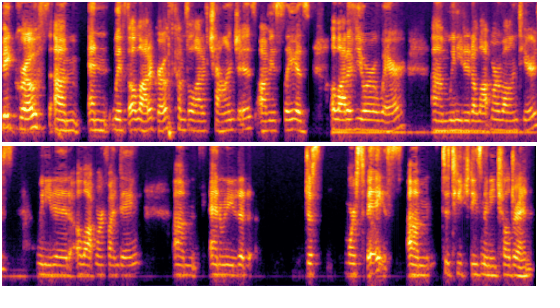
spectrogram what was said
big growth. Um, and with a lot of growth comes a lot of challenges, obviously, as a lot of you are aware. Um, we needed a lot more volunteers, we needed a lot more funding, um, and we needed just more space um, to teach these many children.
